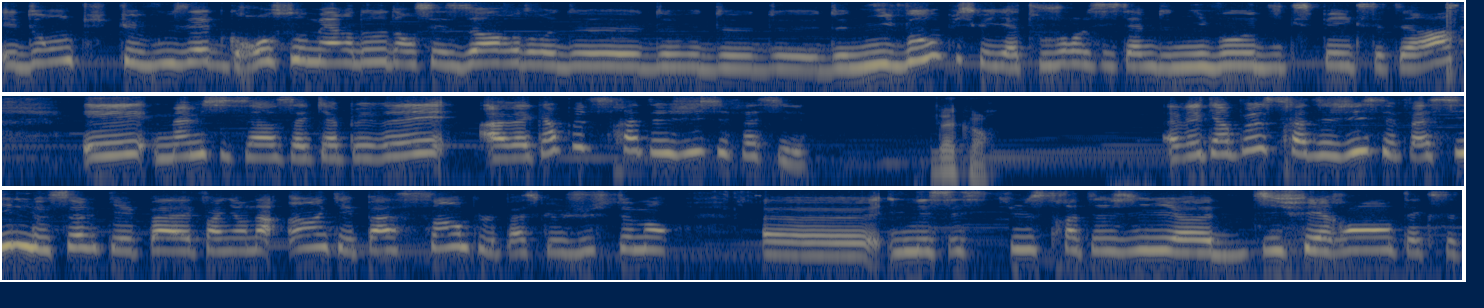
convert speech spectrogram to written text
et donc que vous êtes grosso merdo dans ces ordres de de, de, de, de niveau, puisqu'il y a toujours le système de niveau, d'XP, etc. Et même si c'est un sac à PV, avec un peu de stratégie, c'est facile. D'accord. Avec un peu de stratégie, c'est facile. Le seul qui est pas, enfin, il y en a un qui est pas simple parce que justement, euh, il nécessite une stratégie euh, différente, etc.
